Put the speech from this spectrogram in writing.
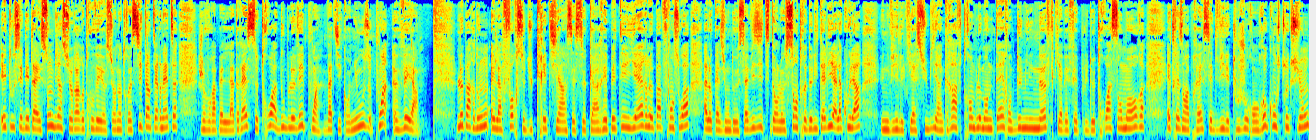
et tous ces détails sont bien sûr à retrouver sur notre site internet. Je vous rappelle l'adresse www.vaticannews.va. Le pardon est la force du chrétien, c'est ce qu'a répété hier le pape François à l'occasion de sa visite dans le centre de l'Italie à l'Aquila, une ville qui a subi un grave tremblement de terre en 2009 qui avait fait plus de 300 morts. Et 13 ans après, cette ville est toujours en reconstruction.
